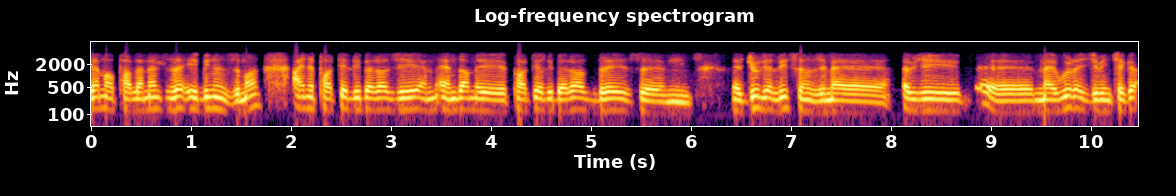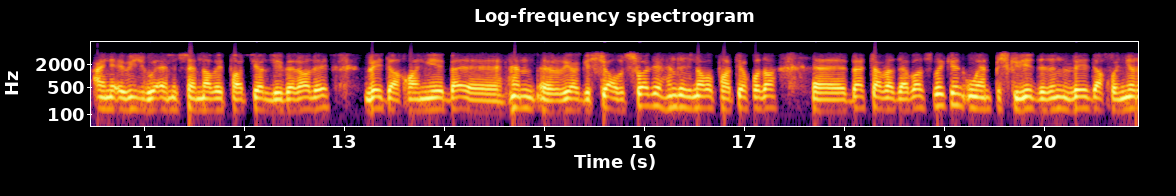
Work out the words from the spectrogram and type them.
دم پارلمنت ده ایبین زمان aynı parti liberalci endam parti liberal brez جولیا لیسنز ما اوجی ما ورا جبین چکر عین اویج گو ام سن نو پارتیا لیبرال و داخوانی هم ریاگشتی استرالیا هند نو پارتیا خدا به تا دباس بکن و ام پشکری دادن و داخوانی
